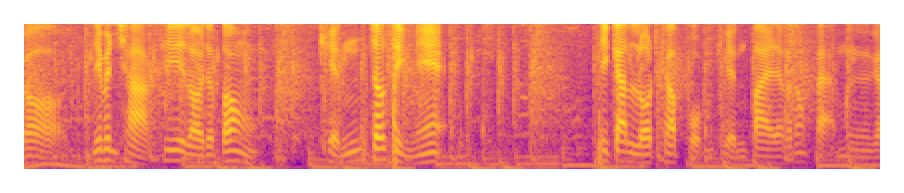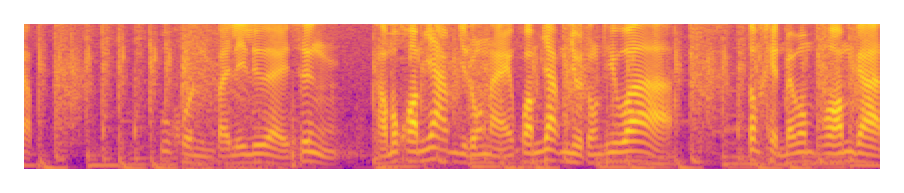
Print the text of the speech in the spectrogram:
ก็นี่เป็นฉากที่เราจะต้องเข็นเจ้าสิ่งนี้ที่กั้นรถครับผมเข็นไปแล้วก็ต้องแปะมือกับผู้คนไปเรื่อยๆ ซึ่งถามว่าความยากมันอยู่ตรงไหน ความยากมันอยู่ตรงที่ว่า ต้องเข็นไปพร้อมๆกัน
